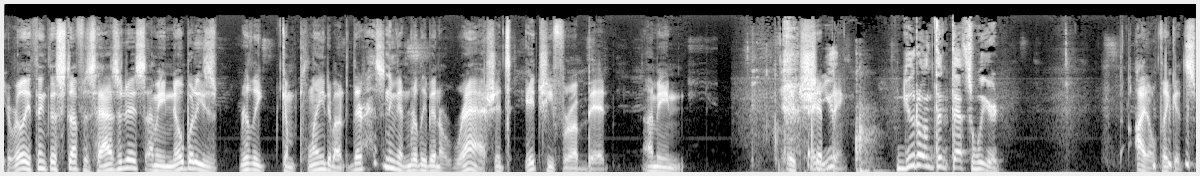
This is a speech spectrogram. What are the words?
You really think this stuff is hazardous? I mean, nobody's really complained about it. There hasn't even really been a rash. It's itchy for a bit. I mean, it's And you- shipping. You don't think that's weird? I don't think it's.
